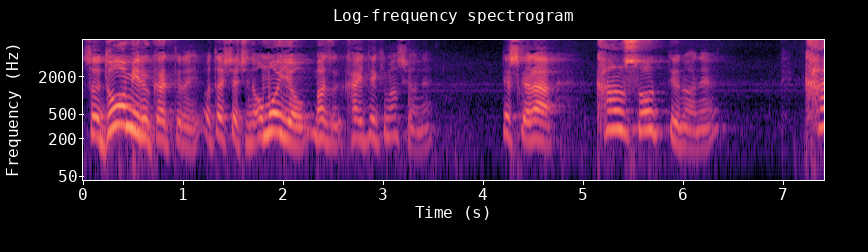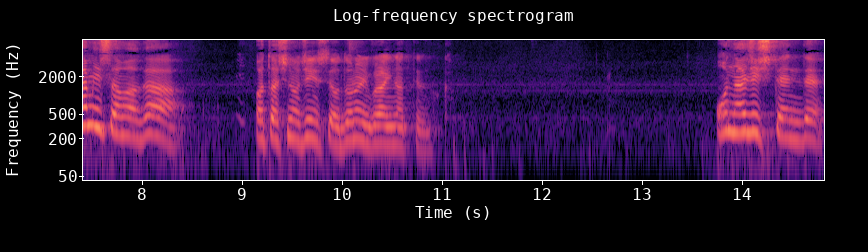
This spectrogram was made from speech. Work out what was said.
それどう見るかっていうのは私たちの思いをまず変えていきますよね。ですから感想っていうのはね神様が私の人生をどのようにご覧になっているのか同じ視点で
